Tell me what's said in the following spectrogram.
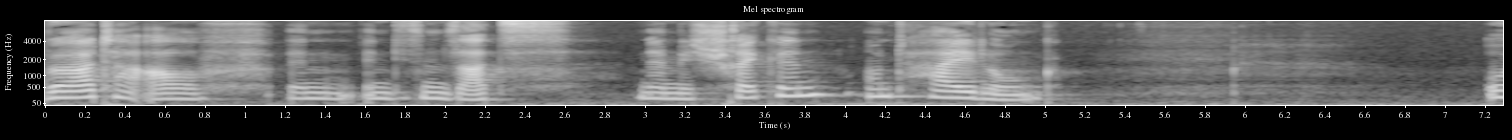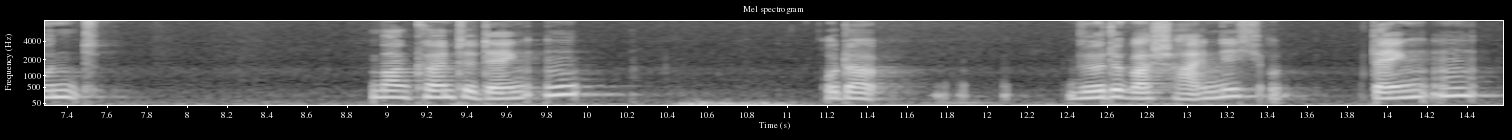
Wörter auf in, in diesem Satz, nämlich Schrecken und Heilung. Und man könnte denken oder würde wahrscheinlich denken,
